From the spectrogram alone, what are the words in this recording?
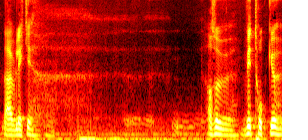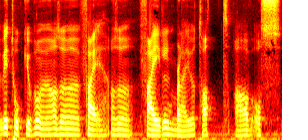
Det er vel ikke Altså, vi tok jo, vi tok jo på altså, feil, altså, Feilen blei jo tatt av oss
